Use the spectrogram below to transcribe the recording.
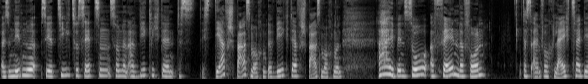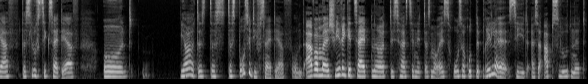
Also nicht nur sehr Ziel zu setzen, sondern auch wirklich den, das, das darf Spaß machen. Der Weg darf Spaß machen. Und ah, ich bin so ein Fan davon, dass einfach leicht sein darf, das lustig sein darf und ja, das, das, das positiv sein darf. Und auch wenn man schwierige Zeiten hat, das heißt ja nicht, dass man alles rosa-rote Brille sieht. Also absolut nicht.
